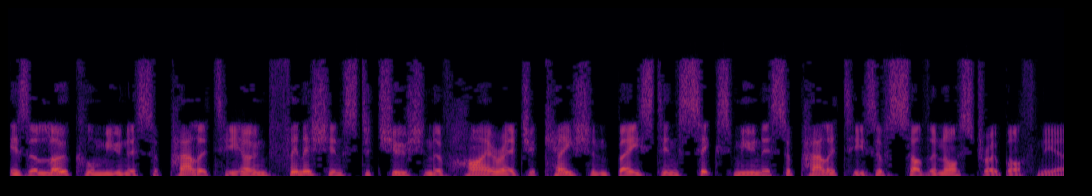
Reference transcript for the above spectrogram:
is a local municipality-owned Finnish institution of higher education based in six municipalities of southern Ostrobothnia.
